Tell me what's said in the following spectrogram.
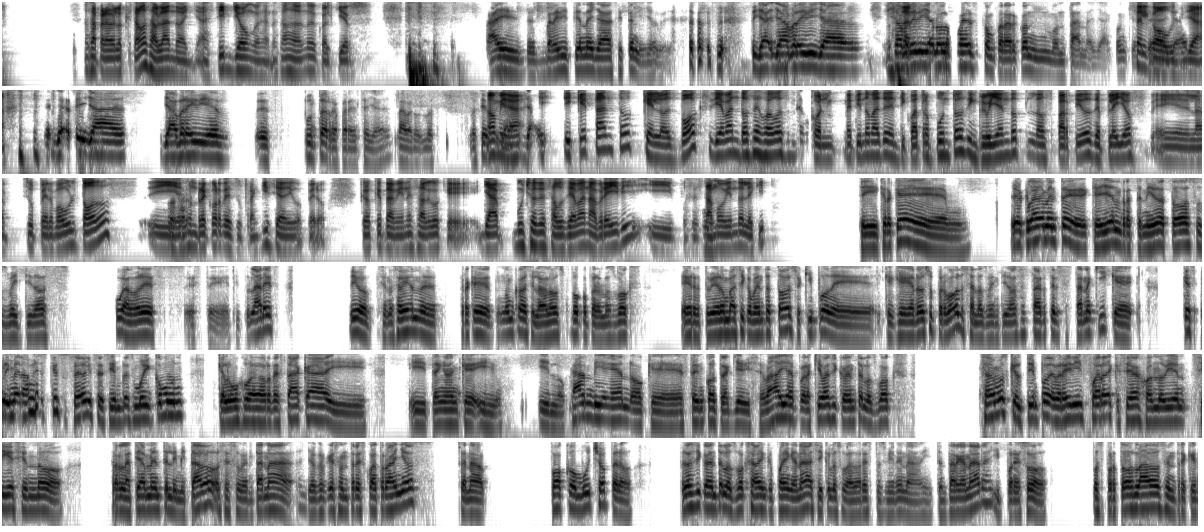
O sea, pero de lo que estamos hablando, a Steve Young, o sea, no estamos hablando de cualquier Ay, Brady tiene ya siete niños, güey. ya, ya Brady ya. O sea, Brady ya no lo puedes comparar con Montana, ya. Con es el GOAT, ya. ya. Sí, ya, ya Brady es, es punto de referencia ya, la verdad. Lo, siento, no, mira, Y, qué tanto que los Bucks llevan 12 juegos con metiendo más de 24 puntos, incluyendo los partidos de playoff, eh, la Super Bowl, todos? Y es un récord de su franquicia, digo, pero creo que también es algo que ya muchos desahuciaban a Brady y pues está moviendo el equipo. Sí, creo que digo, claramente que hayan retenido a todos sus 22 jugadores este, titulares. Digo, si no sabían, eh, creo que, no me acuerdo si lo hablamos un poco, pero los Bucks eh, retuvieron básicamente todo su equipo de que, que ganó el Super Bowl, o sea, los 22 starters están aquí, que que es primera vez que sucede y se, siempre es muy común que algún jugador destaca y, y tengan que y, y, lo cambien o que estén contra quien y se vaya, pero aquí básicamente los Bucks sabemos que el tiempo de Brady fuera de que siga jugando bien sigue siendo relativamente limitado, o sea, su ventana yo creo que son 3, 4 años, suena poco, mucho, pero pues básicamente los Bucks saben que pueden ganar, así que los jugadores pues vienen a intentar ganar y por eso pues por todos lados, entre que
